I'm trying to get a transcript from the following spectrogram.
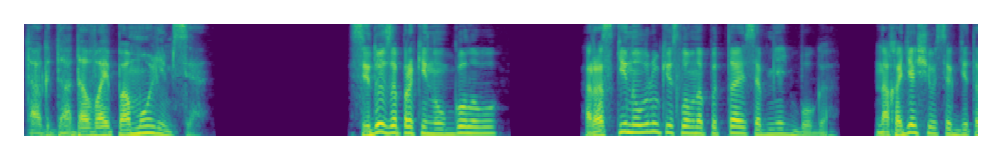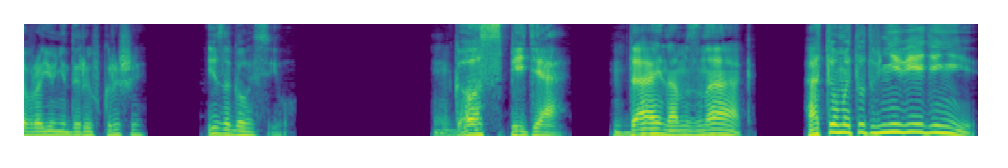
«Тогда давай помолимся!» Седой запрокинул голову, раскинул руки, словно пытаясь обнять Бога, находящегося где-то в районе дыры в крыше, и заголосил. «Господи, дай нам знак, а то мы тут в неведении!»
